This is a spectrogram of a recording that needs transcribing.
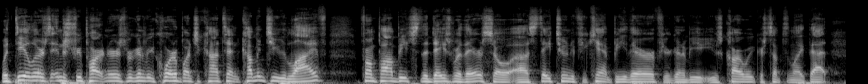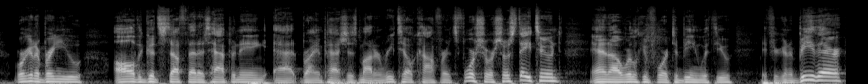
with dealers, industry partners. We're gonna record a bunch of content coming to you live from Palm Beach the days we're there. So uh, stay tuned if you can't be there. If you're gonna be at Used Car Week or something like that, we're gonna bring you all the good stuff that is happening at Brian Pasch's Modern Retail Conference for sure. So stay tuned, and uh, we're looking forward to being with you if you're going to be there.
